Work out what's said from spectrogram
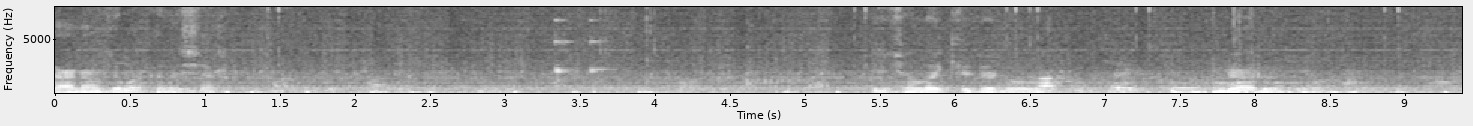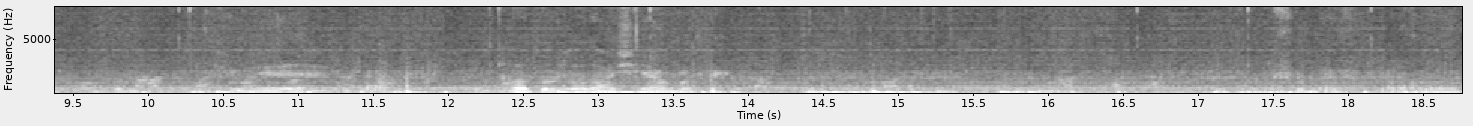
tane alacağım arkadaşlar. İnşallah 250 olur. Ne arıyorsun? Şimdi Batur'da daha şey almadık. Alalım.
